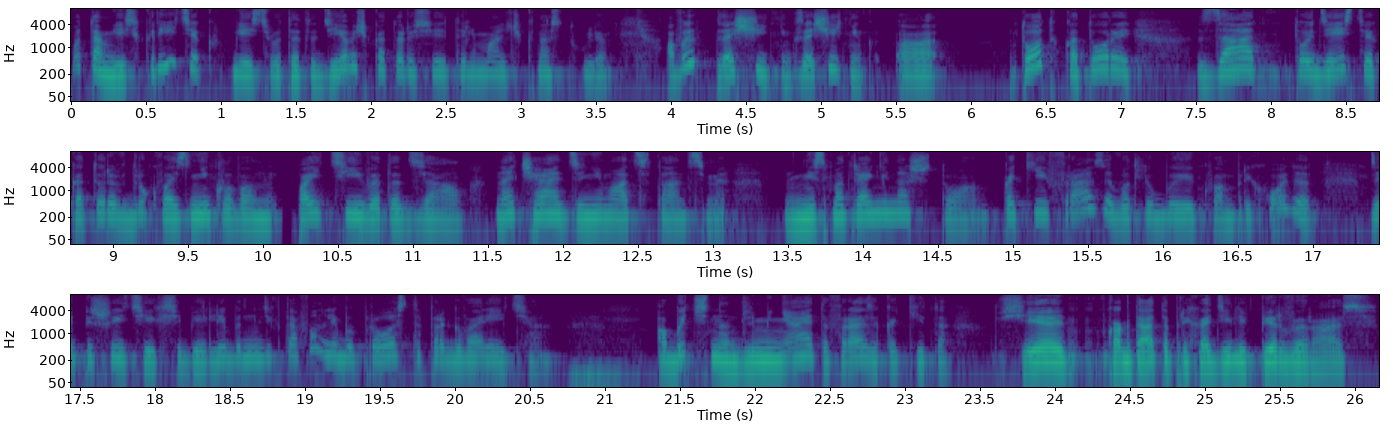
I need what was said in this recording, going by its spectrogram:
Вот там есть критик, есть вот эта девочка, которая сидит, или мальчик на стуле, а вы защитник. Защитник э, тот, который за то действие, которое вдруг возникло вам, пойти в этот зал, начать заниматься танцами, несмотря ни на что. Какие фразы, вот любые к вам приходят, запишите их себе либо на диктофон, либо просто проговорите. Обычно для меня это фразы какие-то «все когда-то приходили первый раз».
